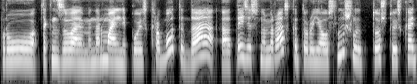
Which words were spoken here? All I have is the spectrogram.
про так называемый нормальный поиск работы, да, а тезис номер раз, который я услышала, то, что искать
